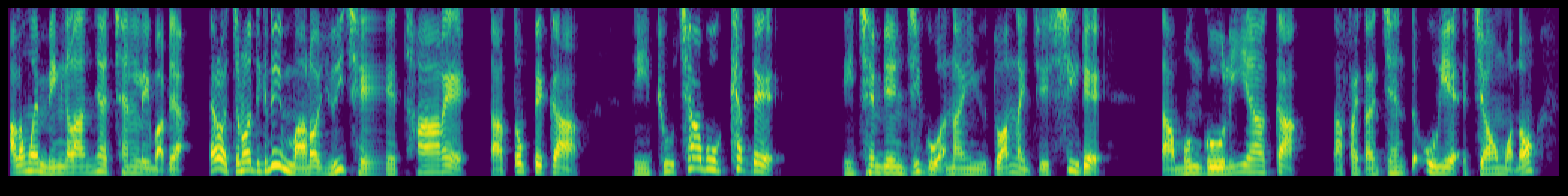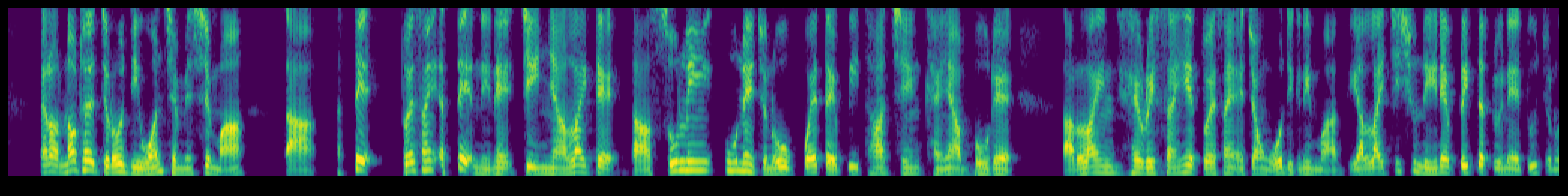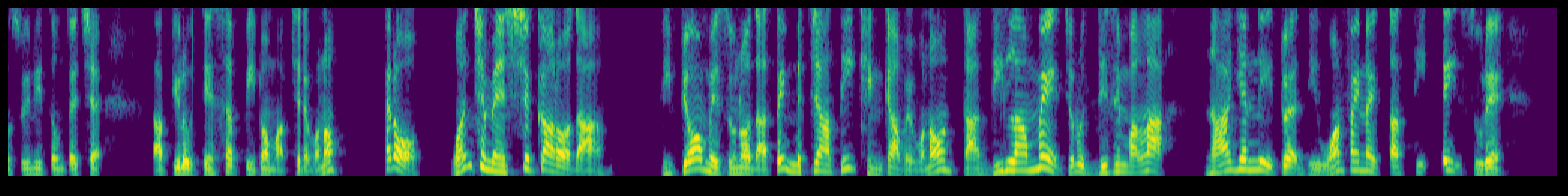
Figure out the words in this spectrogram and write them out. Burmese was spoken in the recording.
အားလုံးပဲမင်္ဂလာညချမ်းလေးပါဗျအဲ့တော့ကျွန်တော်ဒီကနေ့မှာတော့ရွေးချယ်ထားတဲ့ဒါ topic ကဒီဖြူချဖို့ခက်တဲ့ဒီချန်ပီယံကြီးကိုအနိုင်ယူသွားနိုင်ခြေရှိတဲ့ဒါမွန်ဂိုလီးယားကဒါ fighter gen တူရဲ့အကြောင်းပေါ့နော်အဲ့တော့နောက်ထပ်ကျွန်တော်ဒီ one championship မှာဒါအစ်စ်တွဲဆိုင်အစ်စ်အနေနဲ့ကြီးညာလိုက်တဲ့ဒါဆူလင်းဦးနဲ့ကျွန်တော်ပွဲတည်ပြီးထားခြင်းခံရဘူးတဲ့ဒါ line harrison ရဲ့တွဲဆိုင်အကြောင်းကိုဒီကနေ့မှာဒီက like ကြည့်ရှုနေတဲ့ပရိသတ်တွေနဲ့အတူကျွန်တော်ဆွေးနွေးသုံးသက်ချက်ဒါပြုလုပ်တင်ဆက်ပြီးတော့မှာဖြစ်တယ်ပေါ့နော်အဲ့တော့ one championship ကတော့ဒါဒီပြောမယ်ဆိုတော့ဒါတိတ်မကြသေးခင်ကပဲပေါ့နော်ဒါဒီလာမဲ့ကျွန်တော်ဒီဇင်ဘာလ9ရက်နေ့အတွက်ဒီ15938ဆိုတဲ့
